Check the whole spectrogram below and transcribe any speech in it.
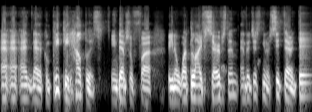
and, and completely helpless in terms of uh, you know what life serves them, and they just you know sit there and think.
